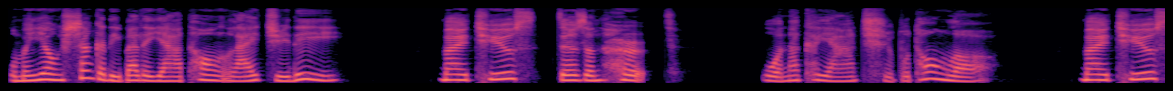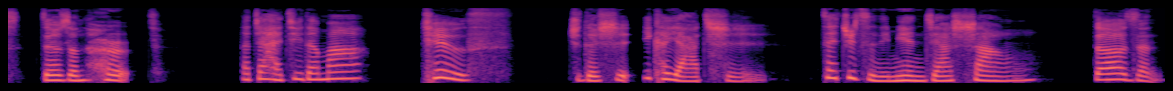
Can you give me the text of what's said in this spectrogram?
我们用上个礼拜的牙痛来举例，My tooth doesn't hurt。我那颗牙齿不痛了。My tooth doesn't hurt。大家还记得吗？Tooth 指的是一颗牙齿，在句子里面加上 doesn't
